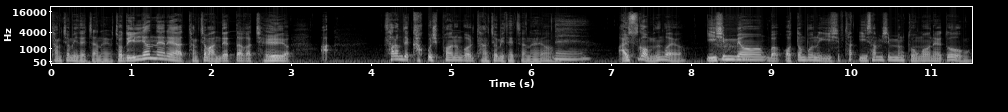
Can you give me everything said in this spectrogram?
당첨이 됐잖아요. 저도 1년 내내 당첨 안 됐다가 제일 아, 사람들이 갖고 싶어 하는 걸 당첨이 됐잖아요. 네. 알 수가 없는 거예요. 20명, 막 어떤 분은 20, 2, 30명 동원해도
